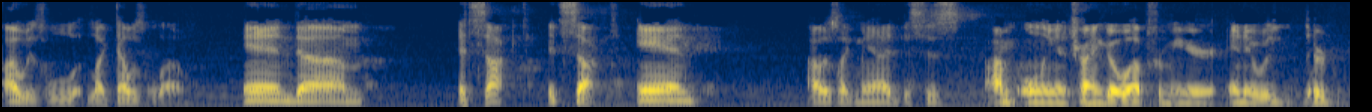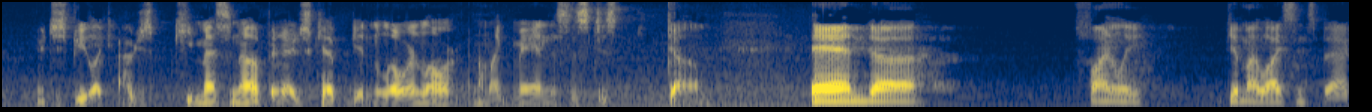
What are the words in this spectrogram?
I was l- like that was low, and um, it sucked. It sucked, and I was like, man, I, this is. I'm only gonna try and go up from here, and it was there. It'd just be like I would just keep messing up, and I just kept getting lower and lower, and I'm like, man, this is just dumb and uh, finally get my license back.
